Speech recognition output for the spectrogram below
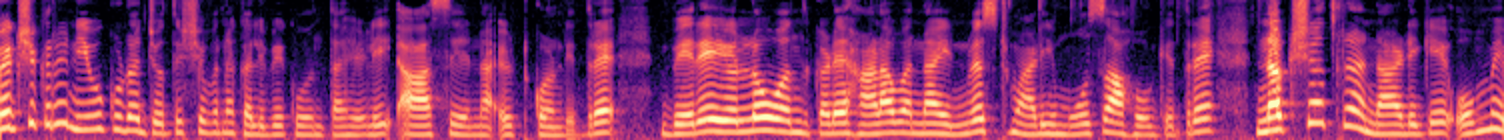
ವೀಕ್ಷಕರೇ, ನೀವು ಕೂಡ ಜ್ಯೋತಿಷ್ಯವನ್ನು ಕಲಿಬೇಕು ಅಂತ ಹೇಳಿ ಆಸೆಯನ್ನು ಇಟ್ಕೊಂಡಿದ್ರೆ, ಬೇರೆ ಎಲ್ಲೋ ಒಂದು ಕಡೆ ಹಣವನ್ನು ಇನ್ವೆಸ್ಟ್ ಮಾಡಿ ಮೋಸ ಹೋಗಿದ್ರೆ, ನಕ್ಷತ್ರ ನಾಡಿಗೆ ಒಮ್ಮೆ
